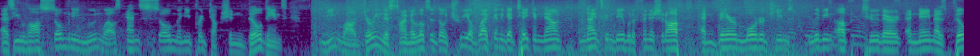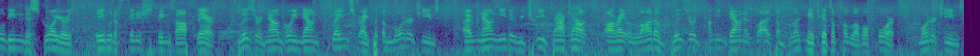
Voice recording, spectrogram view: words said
as he lost so many moonwells and so many production buildings. Meanwhile, during this time, it looks as though Tree of Life going to get taken down. Knight's going to be able to finish it off, and their mortar teams living up to their uh, name as Building Destroyers, able to finish things off there. Blizzard now going down Flame Strike, but the mortar teams uh, now need to retreat back out. All right, a lot of Blizzard coming down as well as the Blood Mage gets up to level 4. Mortar teams,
